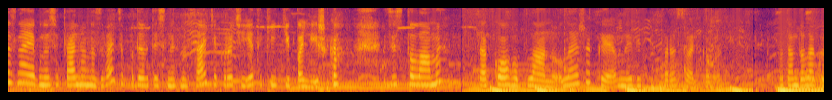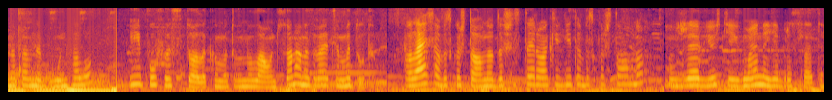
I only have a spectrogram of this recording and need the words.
Не знаю, як воно все правильно називається, подивитись в них на сайті. Коротше, є такі типа ліжка зі столами. Такого плану лежаки, вони йдуть під парасольками. Бо там далеко, напевне, бунгало. І пуфи з столиками, то воно лаунж. Зона називається Ми тут. Олеся безкоштовно, до 6 років діти безкоштовно. Вже в Юсті і в мене є браслети.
